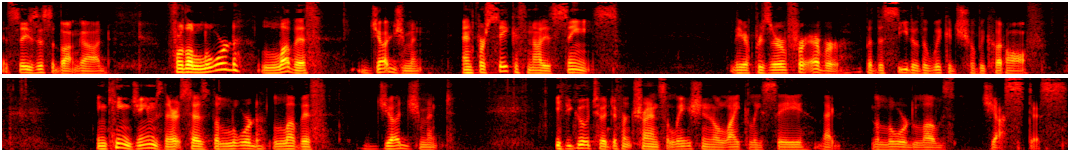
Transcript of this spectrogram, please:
It says this about God. For the Lord loveth judgment and forsaketh not his saints. They are preserved forever, but the seed of the wicked shall be cut off. In King James there it says, the Lord loveth judgment. If you go to a different translation, it'll likely say that the Lord loves justice.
